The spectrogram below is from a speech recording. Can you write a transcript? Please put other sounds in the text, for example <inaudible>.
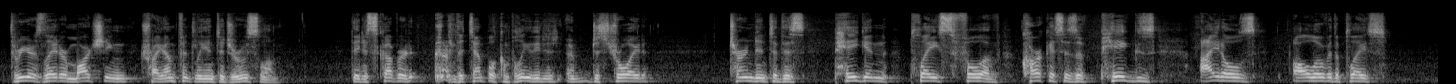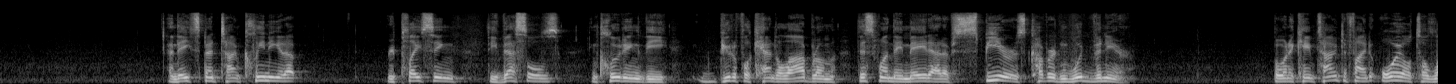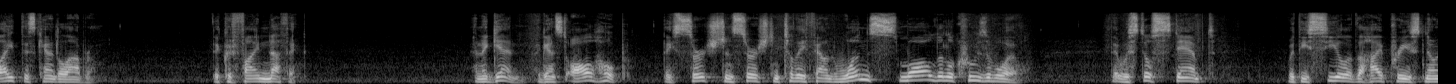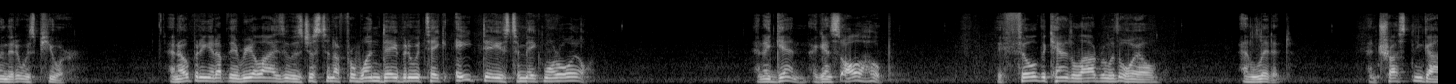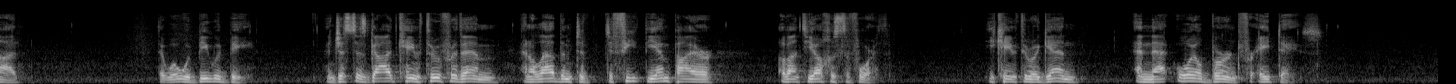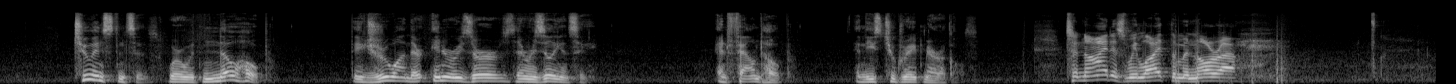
Three years later, marching triumphantly into Jerusalem, they discovered <clears throat> the temple completely de uh, destroyed, turned into this pagan place full of carcasses of pigs, idols all over the place. And they spent time cleaning it up, replacing the vessels, including the beautiful candelabrum. This one they made out of spears covered in wood veneer. But when it came time to find oil to light this candelabrum, they could find nothing. And again, against all hope, they searched and searched until they found one small little cruse of oil that was still stamped with the seal of the high priest, knowing that it was pure. And opening it up, they realized it was just enough for one day, but it would take eight days to make more oil. And again, against all hope, they filled the candelabrum with oil and lit it and trust in God that what would be would be. And just as God came through for them and allowed them to defeat the empire of Antiochus IV, he came through again and that oil burned for eight days. Two instances where with no hope, they drew on their inner reserves, their resiliency, and found hope in these two great miracles. Tonight, as we light the menorah,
